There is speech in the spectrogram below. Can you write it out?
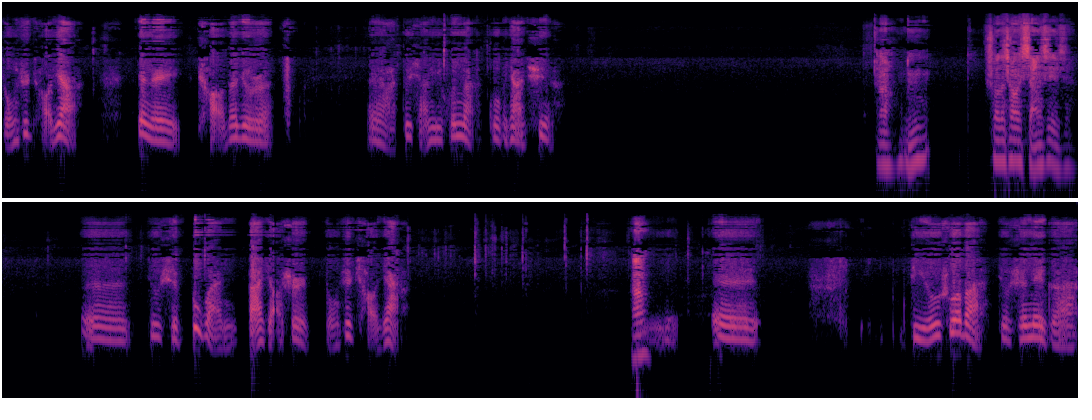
总是吵架，现在吵的就是，哎呀，都想离婚了，过不下去了。啊，您说的稍微详细一些。呃，就是不管大小事儿总是吵架，啊，呃，比如说吧，就是那个，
